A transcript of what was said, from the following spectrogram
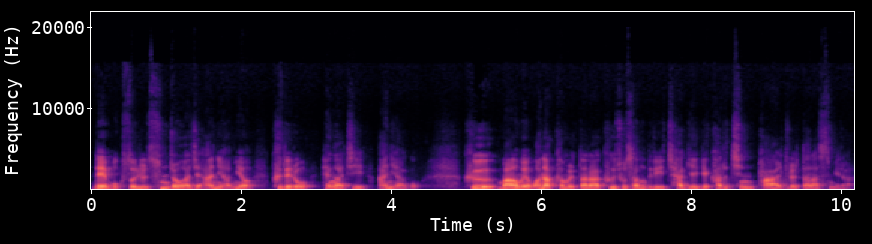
내 목소리를 순종하지 아니하며 그대로 행하지 아니하고 그 마음의 완악함을 따라 그 조상들이 자기에게 가르친 바알들을 따랐습니다.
